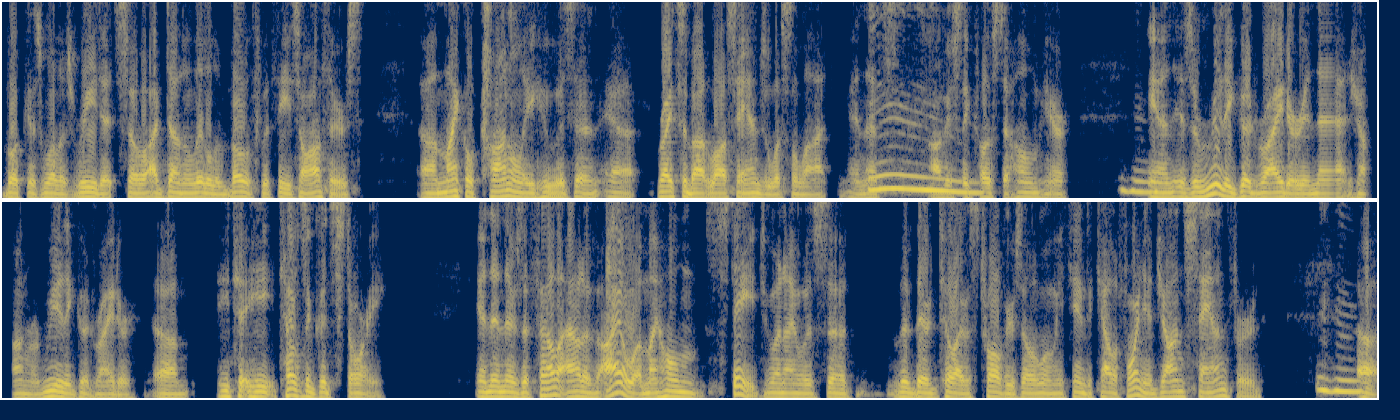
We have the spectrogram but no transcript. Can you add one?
book as well as read it so i've done a little of both with these authors uh, michael connelly who is a, writes about Los Angeles a lot, and that's mm. obviously close to home here. Mm-hmm. And is a really good writer in that genre. Really good writer. Um, he t- he tells a good story. And then there's a fellow out of Iowa, my home state, when I was uh, lived there until I was 12 years old. When we came to California, John Sandford, mm-hmm. uh,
